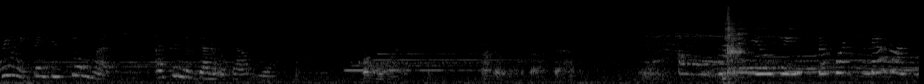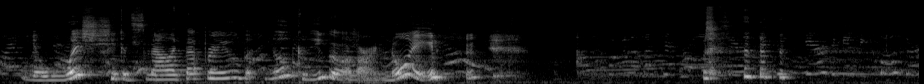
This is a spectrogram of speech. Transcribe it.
Really, thank you so much. I couldn't have done it without you. Oh, I, I don't know about that. Oh, Yuki, the prince never smiles You like that. wish she could smell like that for you, but no, because you girls are annoying. No. I'll have an electric roll in there. I'm too scared to get any closer.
